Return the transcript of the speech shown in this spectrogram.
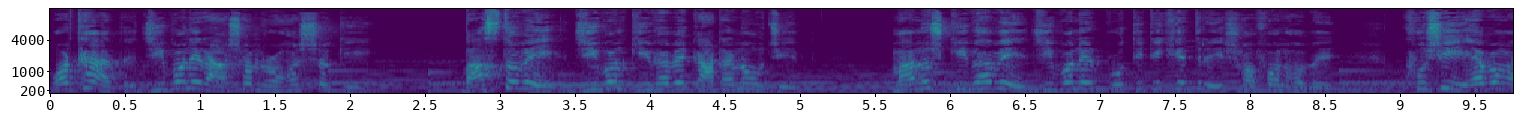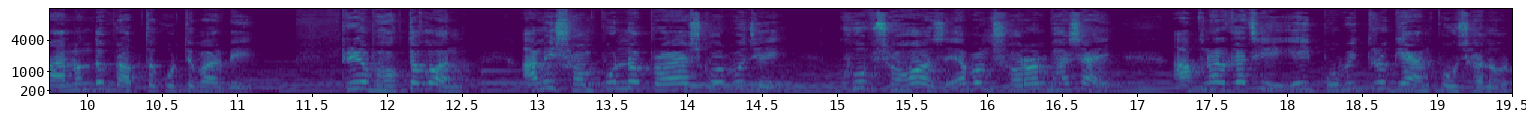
অর্থাৎ জীবনের আসল রহস্য কী। বাস্তবে জীবন কীভাবে কাটানো উচিত মানুষ কীভাবে জীবনের প্রতিটি ক্ষেত্রে সফল হবে, খুশি এবং আনন্দ প্রাপ্ত করতে পারবে? প্রিয় ভক্তগণ, আমি সম্পূর্ণ প্রয়াস করব যে খুব সহজ এবং সরল ভাষায় আপনার কাছে এই পবিত্র জ্ঞান পৌঁছানোর।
